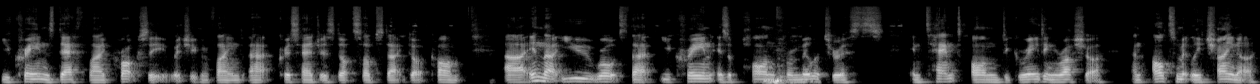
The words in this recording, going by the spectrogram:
Ukraine's Death by Proxy, which you can find at chrishedges.substack.com. Uh, in that, you wrote that Ukraine is a pawn for militarists intent on degrading Russia and ultimately China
